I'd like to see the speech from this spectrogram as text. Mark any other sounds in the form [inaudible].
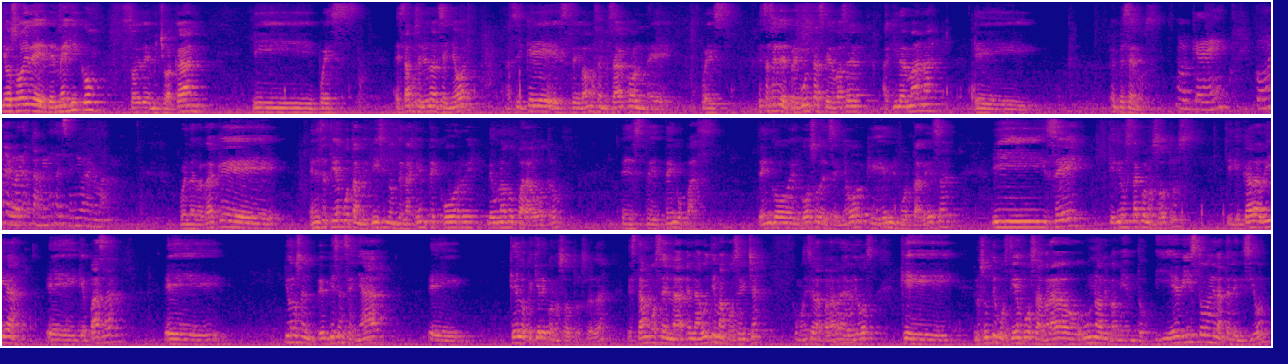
yo soy de, de México, soy de Michoacán y pues estamos sirviendo al Señor. Así que este, vamos a empezar con eh, pues esta serie de preguntas que va a hacer aquí la hermana. Eh, empecemos. Ok. ¿Cómo llegó a los caminos del Señor, hermano? Pues la verdad que en ese tiempo tan difícil donde la gente corre de un lado para otro, este, tengo paz. Tengo el gozo del Señor, que es mi fortaleza. Y sé que Dios está con nosotros y que cada día eh, que pasa, eh, Dios nos em- empieza a enseñar eh, qué es lo que quiere con nosotros, ¿verdad? Estamos en la, en la última cosecha, como dice la palabra de Dios, que en los últimos tiempos habrá un avivamiento. Y he visto en la televisión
